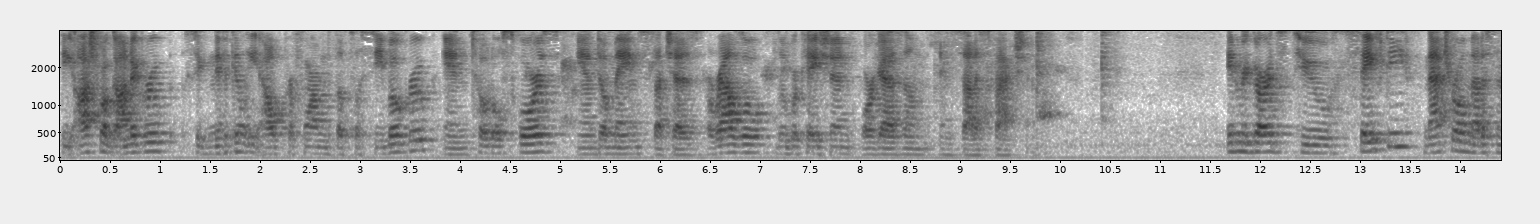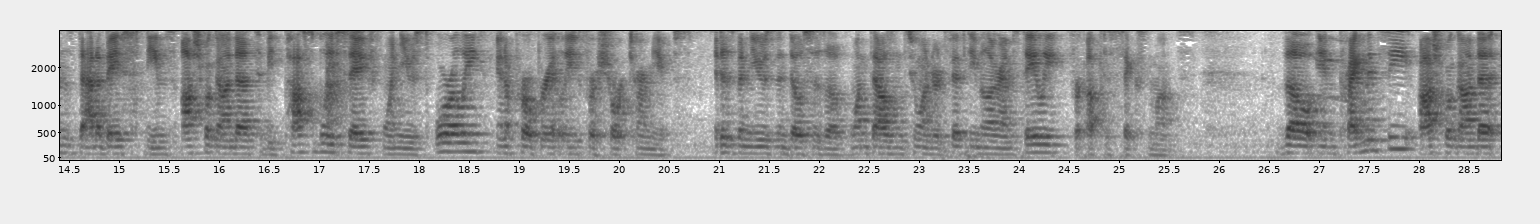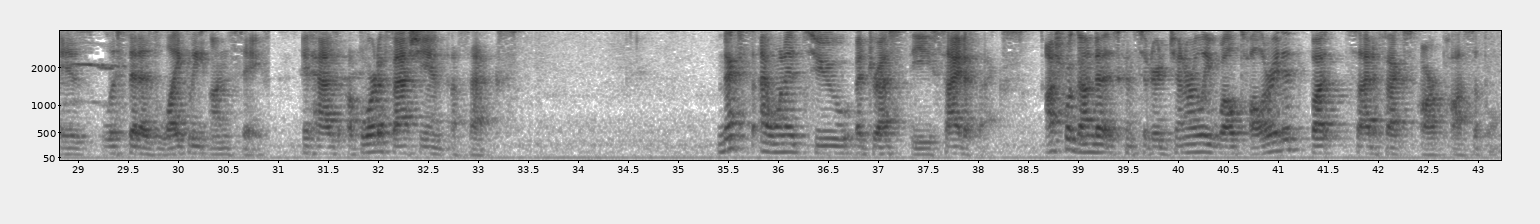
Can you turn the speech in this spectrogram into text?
The ashwagandha group significantly outperformed the placebo group in total scores and domains such as arousal, lubrication, orgasm, and satisfaction. In regards to safety, Natural Medicine's database deems ashwagandha to be possibly safe when used orally and appropriately for short term use. It has been used in doses of 1,250 milligrams daily for up to six months. Though in pregnancy, ashwagandha is listed as likely unsafe. It has abortifacient effects. Next, I wanted to address the side effects. Ashwagandha is considered generally well tolerated, but side effects are possible.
